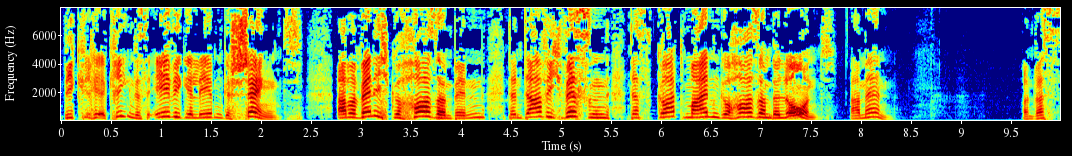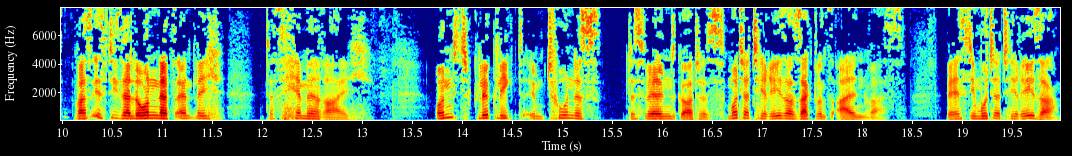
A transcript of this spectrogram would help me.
Wir kriegen das ewige Leben geschenkt. Aber wenn ich gehorsam bin, dann darf ich wissen, dass Gott meinen Gehorsam belohnt. Amen. Und was, was ist dieser Lohn letztendlich? Das Himmelreich. Und Glück liegt im Tun des, des Willens Gottes. Mutter Teresa sagt uns allen was. Wer ist die Mutter Teresa?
